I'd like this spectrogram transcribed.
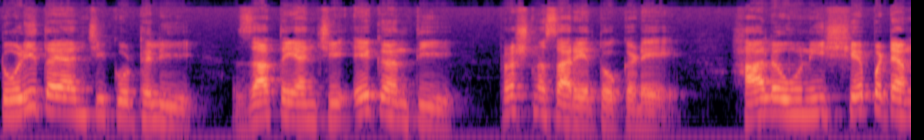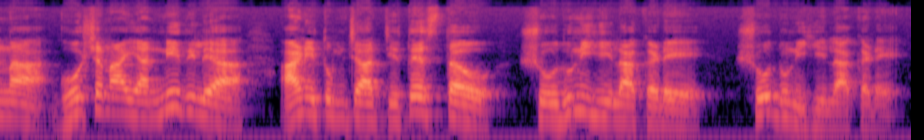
टोळीतयांची कोठली जात यांची एक अंती प्रश्न सारे तोकडे. हालवूनी शेपट्यांना घोषणा यांनी दिल्या आणि तुमच्या चितेस्तव शोधून हिलाकडे शोधून हिलाकडे.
